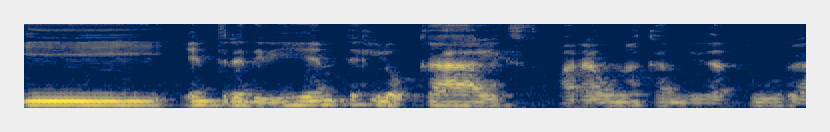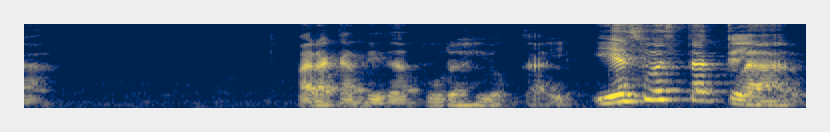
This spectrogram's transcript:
y entre dirigentes locales para una candidatura, para candidaturas locales. Y eso está claro.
